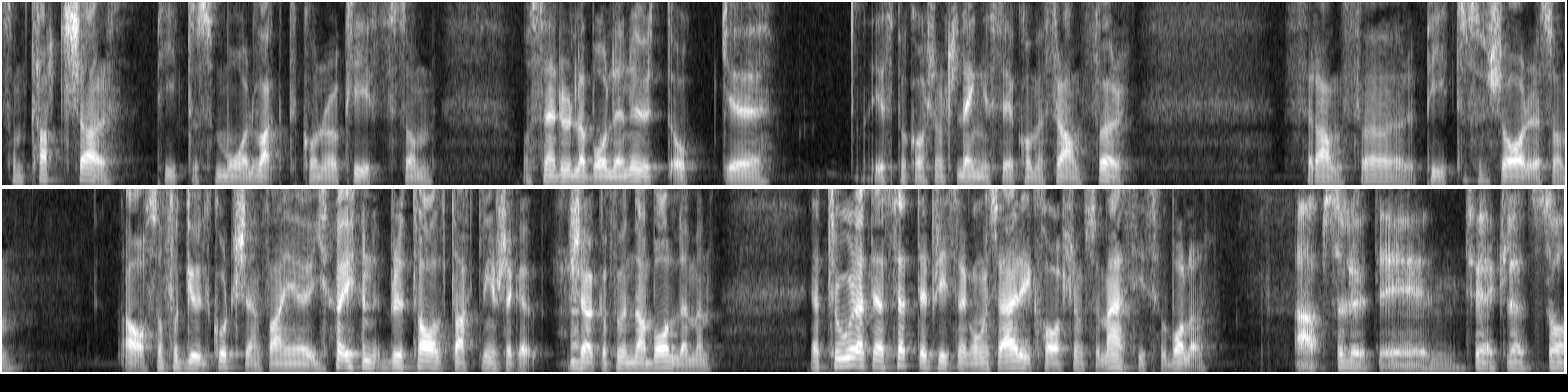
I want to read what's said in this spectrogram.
som touchar Pitos målvakt Conor O'Keefe som och sen rullar bollen ut och eh, Jesper Karlsson slänger sig och kommer framför framför Pitos försvarare som ja, som får guldkort sen för han gör, gör en brutal tackling och försöker, försöker få undan bollen men jag tror att när jag sett det precis en gång så är det Karlström som är sist på bollen. Absolut, det är mm. tveklöst så.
